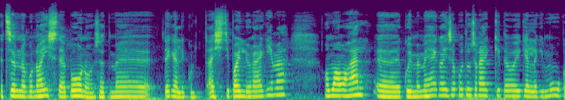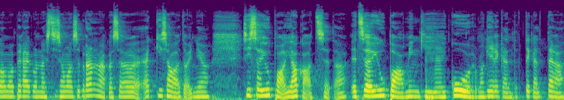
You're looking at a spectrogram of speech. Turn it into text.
et see on nagu naiste boonus, et me tegelikult hästi palju räägime omavahel. Äh, kui me mehega ei saa kodus rääkida või kellegi muuga oma perekonnast, siis oma sõbrannaga sa äkki saad, on ju. siis sa juba jagad seda, et sa juba mingi mm -hmm. koorma kergendad tegelikult ära.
